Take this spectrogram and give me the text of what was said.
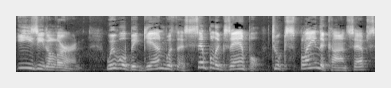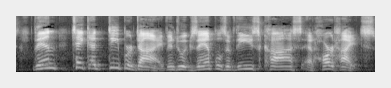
easy to learn, we will begin with a simple example to explain the concepts, then take a deeper dive into examples of these costs at Hart Heights.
